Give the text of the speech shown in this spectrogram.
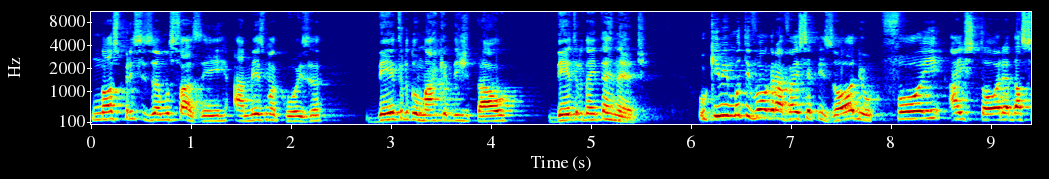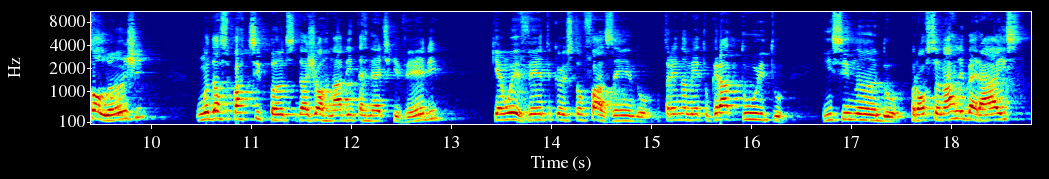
nós precisamos fazer a mesma coisa dentro do marketing digital, dentro da internet. O que me motivou a gravar esse episódio foi a história da Solange, uma das participantes da jornada Internet que Vende, que é um evento que eu estou fazendo, um treinamento gratuito, ensinando profissionais liberais,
